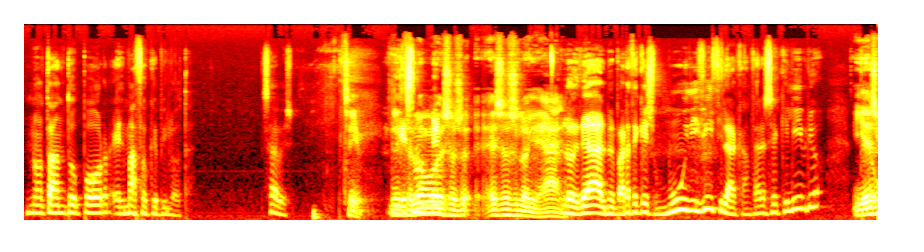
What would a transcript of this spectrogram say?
no tanto por el mazo que pilota. ¿Sabes? Sí, desde luego eso, es, eso, es, lo ideal. Lo ideal, me parece que es muy difícil alcanzar ese equilibrio. Y es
